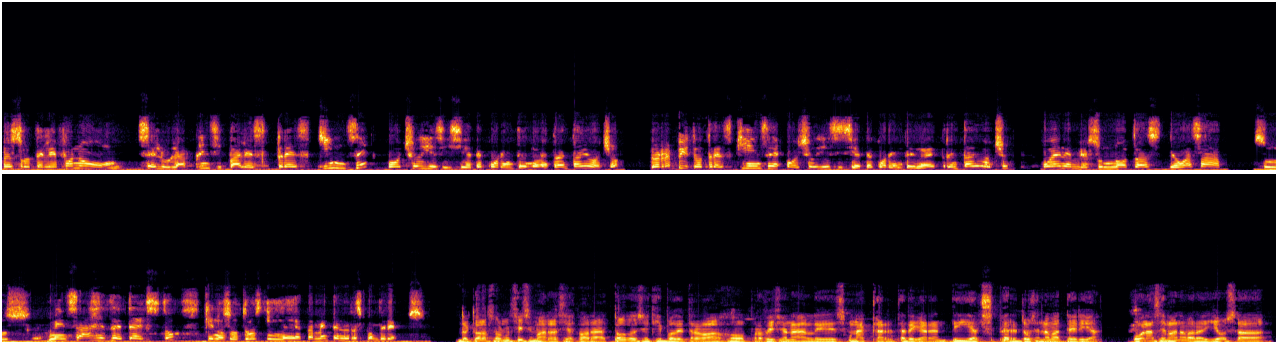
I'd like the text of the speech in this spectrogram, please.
nuestro teléfono celular principal es 315-817-4938. Lo repito, 315-817-4938. Pueden enviar sus notas de WhatsApp, sus mensajes de texto que nosotros inmediatamente le responderemos. Doctora Sol, muchísimas gracias para todo ese equipo de trabajo, profesionales, una carta de garantía, expertos en la materia. Una semana maravillosa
